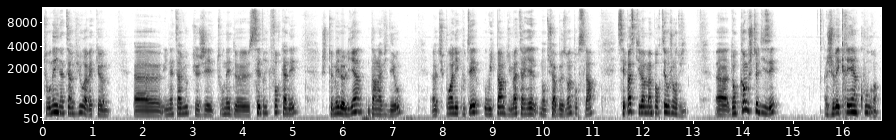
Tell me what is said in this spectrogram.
tourné une interview avec euh, euh, une interview que j'ai tournée de Cédric Fourcadet. Je te mets le lien dans la vidéo. Euh, tu pourras l'écouter où il parle du matériel dont tu as besoin pour cela. C'est pas ce qui va m'importer aujourd'hui. donc comme je te disais, je vais créer un cours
